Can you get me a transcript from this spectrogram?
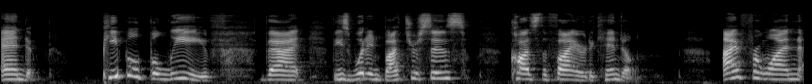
And people believe that these wooden buttresses caused the fire to kindle. I, for one,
